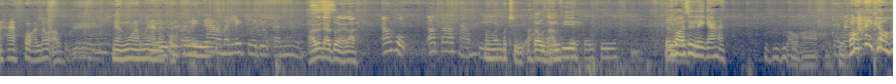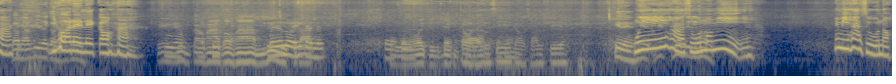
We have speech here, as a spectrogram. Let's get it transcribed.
นะคะพอเราเอาเนื้อง่วงมานะคะเลขเก้ามันเลขตัวเดียวกัน เอาแล้วจะเอาตัวไหนล่ะ เอาหกเอาเก้าสามสี่มึงมันบ่ถือเอาเก้าสามสี่อีพอซื้อเลขยังค่ะ แต่นะโอ้ยเก้าหาเก้าสามสี่อีพอได้เลขเก้าหาเก้าห้าเก้าห้าไม่อร่อยกันนะโอ้ยกินแบ่งเก้าสามสี่เก้าสามสี่นี่เลยวิหาศูนย์มมีไม่มีห้าศูนย์เนาะ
